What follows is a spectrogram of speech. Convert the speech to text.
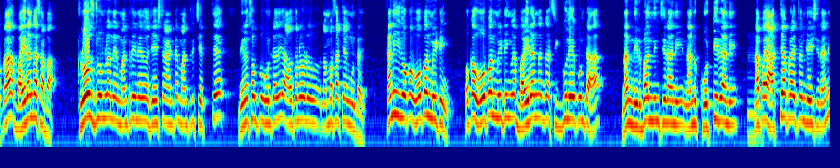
ఒక బహిరంగ సభ. క్లోజ్డ్ రూమ్లో నేను మంత్రిని ఏదో చేసిన అంటే మంత్రి చెప్తే వినసొంపు ఉంటుంది అవతలోడు నమ్మసక్యంగా ఉంటుంది. కానీ ఇది ఒక ఓపెన్ మీటింగ్. ఒక ఓపెన్ మీటింగ్లో బహిరంగంగా సిగ్గు లేకుండా నన్ను నిర్బంధించిరని నన్ను కొట్టిరని నాపై హత్యా ప్రయత్నం చేసిరని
